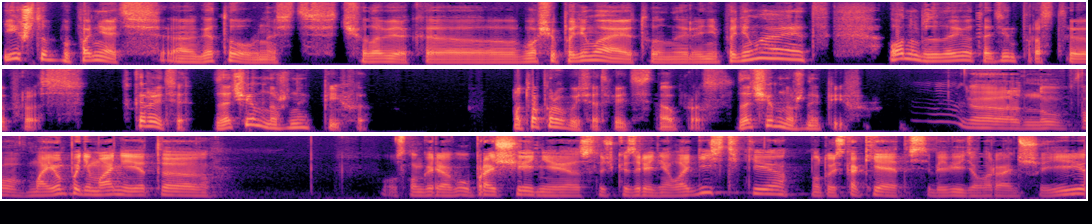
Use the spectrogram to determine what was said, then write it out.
И чтобы понять а, готовность человека, вообще понимает он или не понимает, он им задает один простой вопрос. Скажите, зачем нужны пифы? Вот попробуйте ответить на вопрос. Зачем нужны пифы? Э, ну, в моем понимании это условно говоря, упрощение с точки зрения логистики, ну, то есть, как я это себе видел раньше, и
